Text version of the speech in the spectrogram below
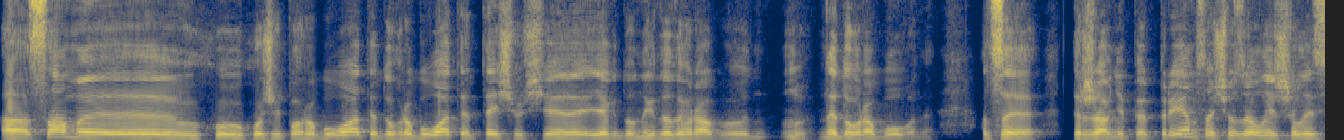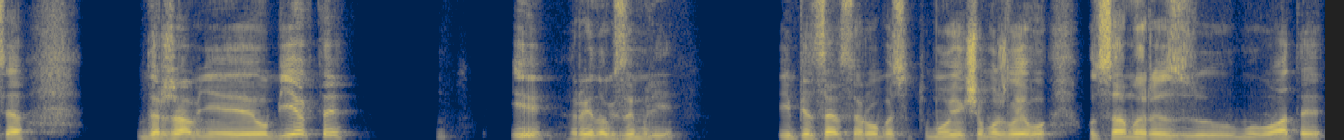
А саме хочуть пограбувати, дограбувати те, що ще як до них дограб, ну, не дограбоване. А це державні підприємства, що залишилися, державні об'єкти і ринок землі. І під це все робиться. Тому, якщо можливо, от саме резюмувати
